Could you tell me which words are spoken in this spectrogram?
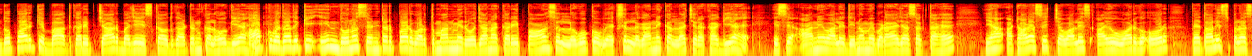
दोपहर के बाद करीब चार बजे इसका उद्घाटन कल हो गया है। आपको बता दें कि इन दोनों सेंटर पर वर्तमान में रोज़ाना करीब 500 लोगों को वैक्सीन लगाने का लक्ष्य रखा गया है। इसे आने वाले दिनों में बढ़ाया जा सकता है। यहाँ 18 से 44 आयु वर्ग और 45 प्लस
